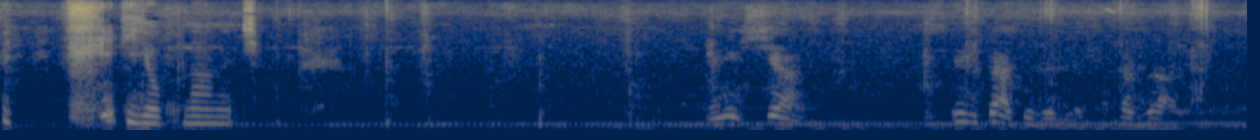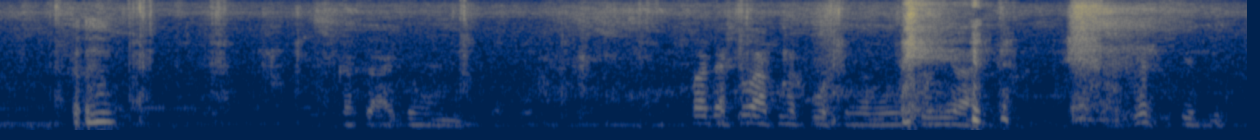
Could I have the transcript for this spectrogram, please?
Ёб на ночь. Не сейчас. Ты и так уже, блядь, показала. Мгм. Какая-то умница. Подошла к Нахошиному и хуя. Вот ты, блядь.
